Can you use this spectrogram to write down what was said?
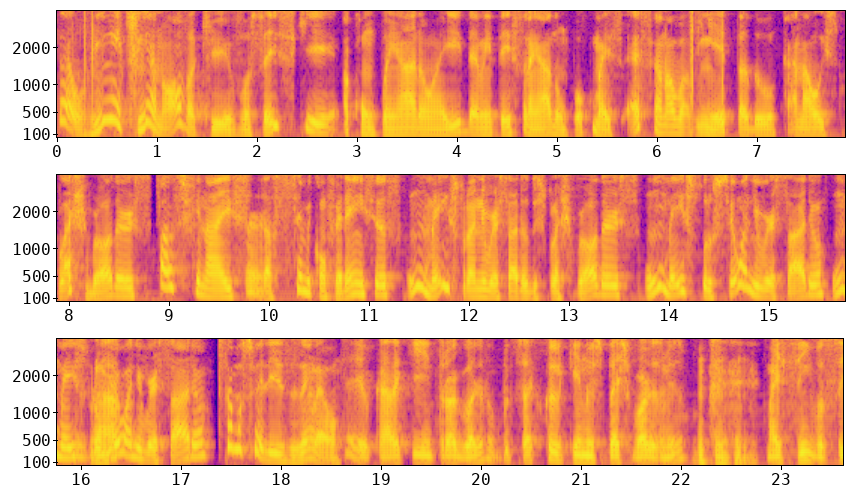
Léo, vinhetinha nova que vocês que acompanharam aí devem ter estranhado um pouco, mas essa é a nova vinheta do canal Splash Brothers. Fases finais É. das semiconferências, um mês pro aniversário do Splash Brothers, um mês pro seu aniversário, um mês pro Exato. meu aniversário. Estamos felizes, hein, Léo? É, o cara que entrou agora, putz, será que eu cliquei no Splash Brothers mesmo? Mas sim, você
